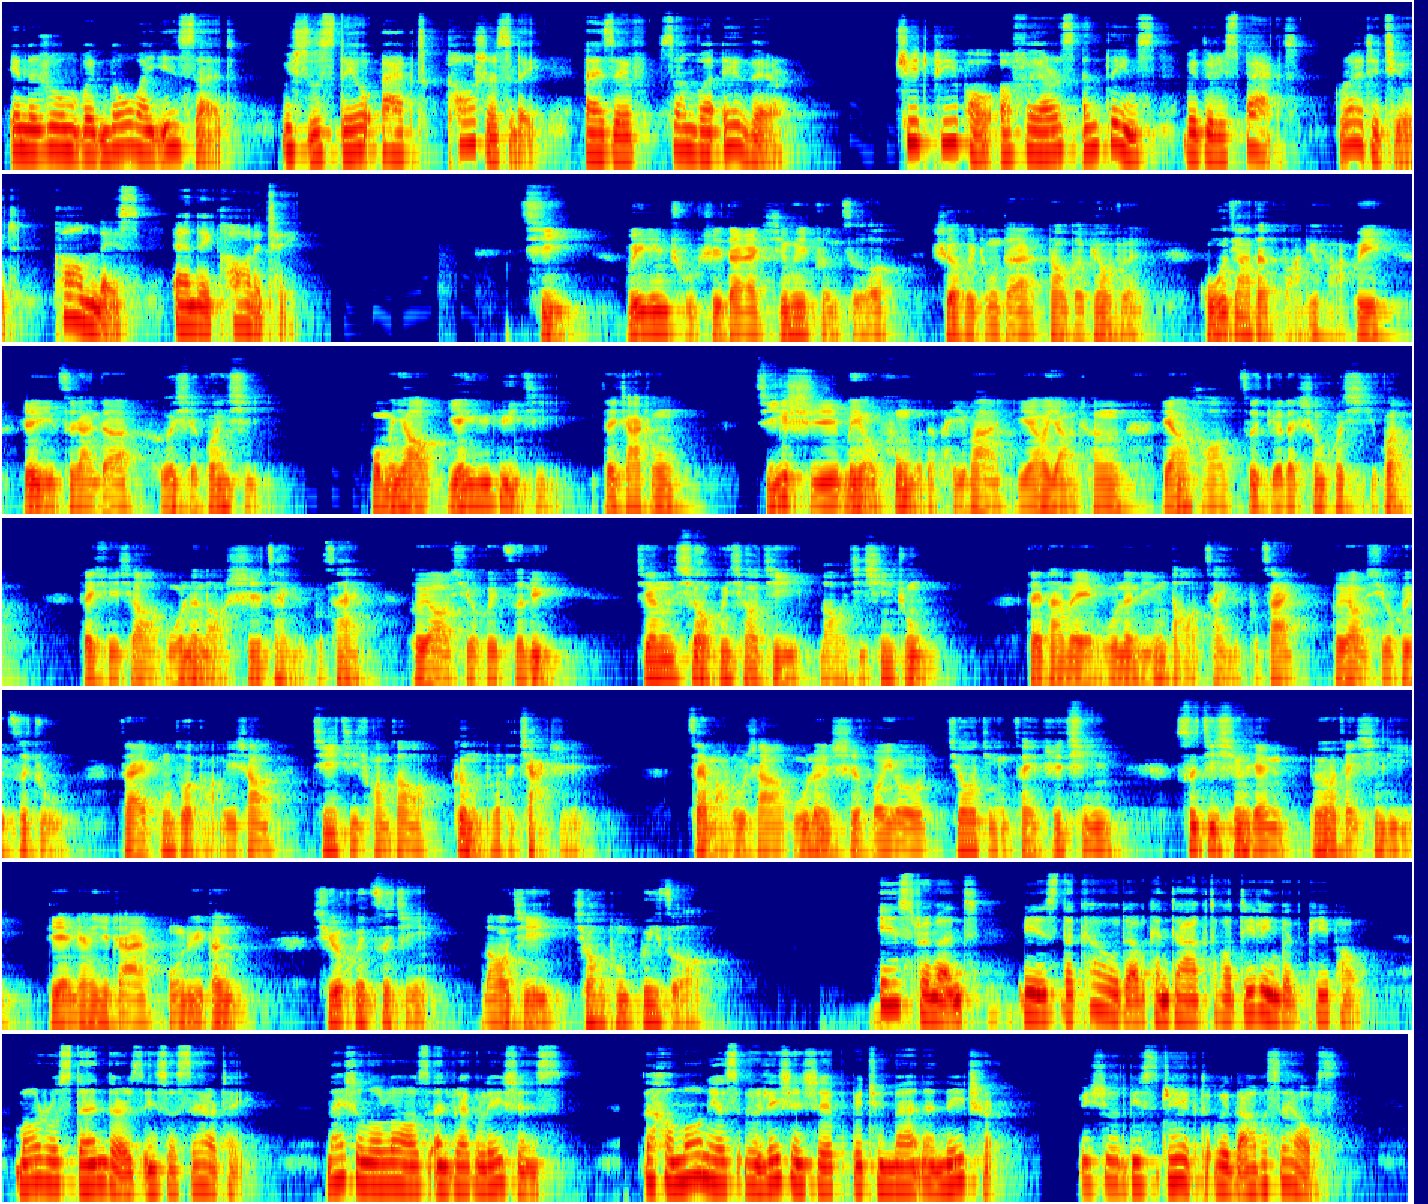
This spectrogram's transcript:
In a room with no one inside, we should still act cautiously, as if someone is there. Treat people, affairs, and things with respect, gratitude, calmness, and equality. 气，为人处事的行为准则，社会中的道德标准，国家的法律法规，人与自然的和谐关系。我们要严于律己，在家中，即使没有父母的陪伴，也要养成良好自觉的生活习惯。在学校，无论老师在与不在，都要学会自律，将校规校纪牢记心中。在单位，无论领导在与不在，都要学会自主，在工作岗位上积极创造更多的价值。在马路上，无论是否有交警在执勤，司机行人都要在心里点亮一盏红绿灯，学会自警，牢记交通规则。Instrument means the code of conduct for dealing with people, moral standards in society, national laws and regulations, the harmonious relationship between man and nature. We should be strict with ourselves.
